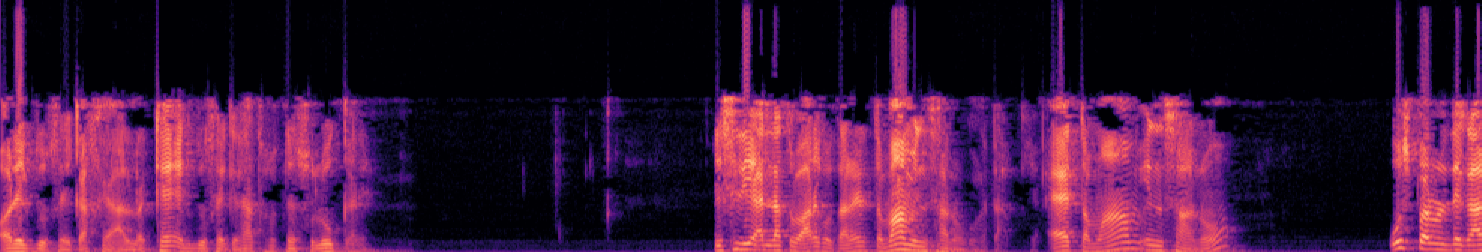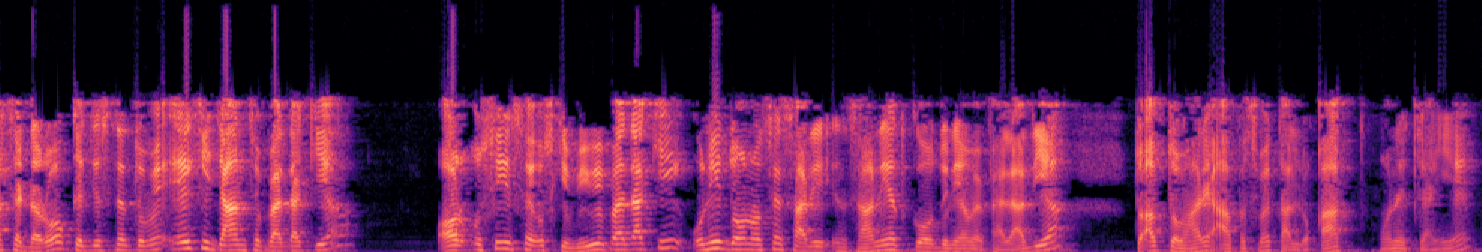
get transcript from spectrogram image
और एक दूसरे का ख्याल रखें, एक दूसरे के साथ उसने सलूक करें। इसलिए अल्लाह तबारक वाली ने तमाम इंसानों को खिताब किया। ए तमाम इंसानों, उस परवरदिगार से डरो कि जिसने तुम्हें एक ही जान से पैदा किया और उसी से उसकी बीवी पैदा की, उन्हीं दोनों से सारी इंसानियत को दुनिया में फैला दिया। तो अब तुम्हारे आपस में ताल्लुकात होने चाहिए।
